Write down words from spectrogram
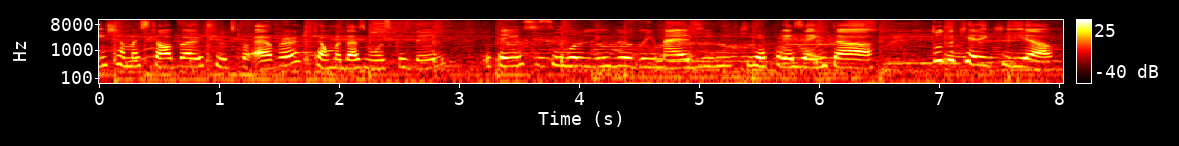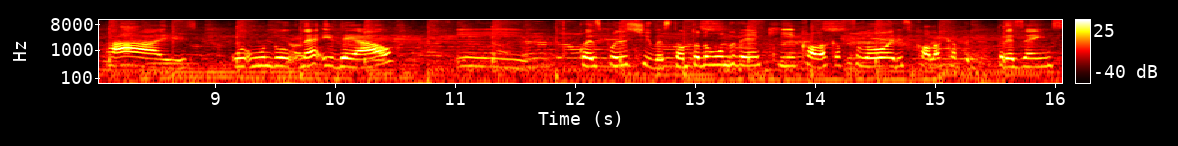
e chama Strawberry Fields Forever, que é uma das músicas dele. E tem esse símbolo lindo do Imagine que representa tudo que ele queria, paz, o mundo né, ideal coisas positivas. Então todo mundo vem aqui, coloca flores, coloca presentes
